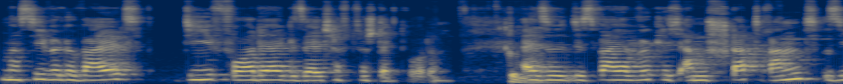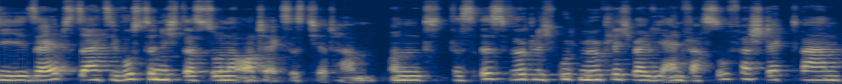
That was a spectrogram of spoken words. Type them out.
Massive Gewalt, die vor der Gesellschaft versteckt wurde. Genau. Also das war ja wirklich am Stadtrand. Sie selbst sagt, sie wusste nicht, dass so eine Orte existiert haben. Und das ist wirklich gut möglich, weil die einfach so versteckt waren.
